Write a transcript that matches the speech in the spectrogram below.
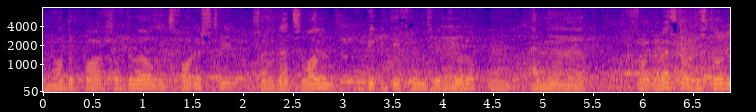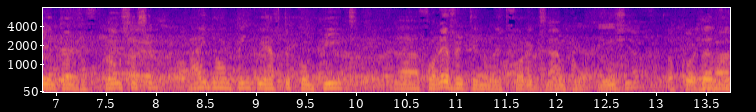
In other parts of the world, it's forestry. So that's one big difference with Europe. And uh, for the rest of the story, in terms of processing, I don't think we have to compete uh, for everything with, for example, Asia. Of course, there are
